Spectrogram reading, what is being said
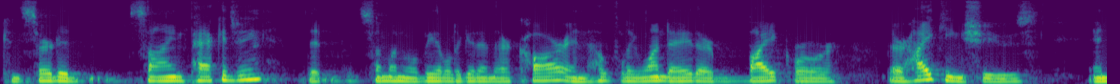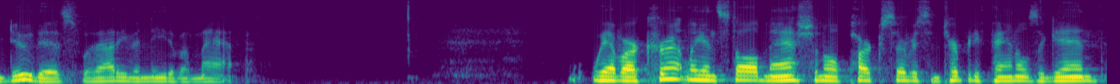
concerted sign packaging that someone will be able to get in their car and hopefully one day their bike or their hiking shoes and do this without even need of a map. We have our currently installed National Park Service interpretive panels. Again,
